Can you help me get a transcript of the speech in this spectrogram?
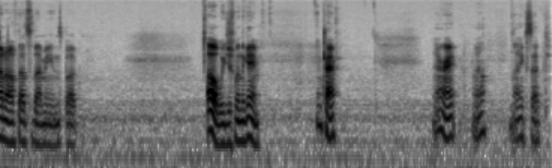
don't know if that's what that means, but... Oh, we just win the game. Okay. Alright, well, I accept.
